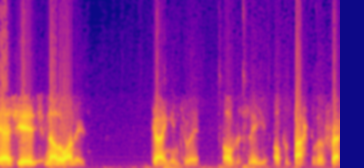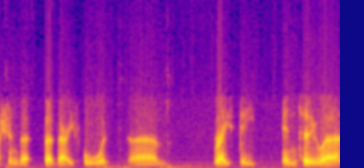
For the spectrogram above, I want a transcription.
Yeah, she is. Another one who's going into it, obviously off the back of a freshen, but but very forward, um, race deep into uh,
